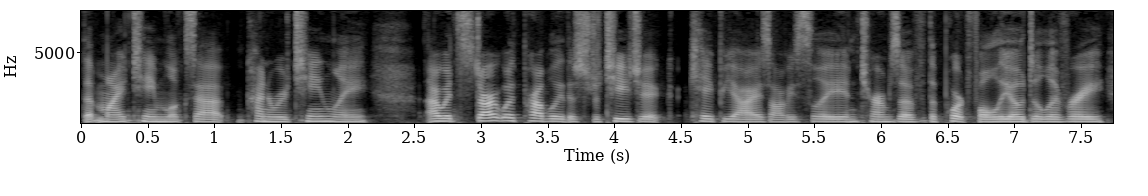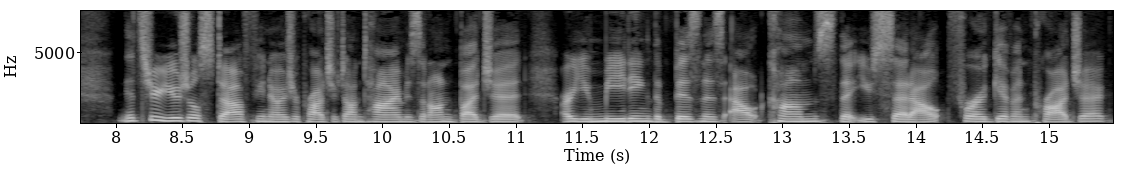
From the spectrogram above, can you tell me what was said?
that my team looks at kind of routinely. I would start with probably the strategic KPIs, obviously, in terms of the portfolio delivery. It's your usual stuff. You know, is your project on time? Is it on budget? Are you meeting the business outcomes that you set out for a given project?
